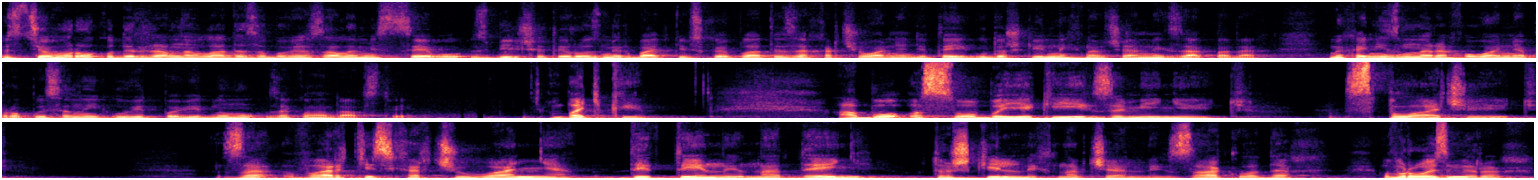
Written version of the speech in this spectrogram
З цього року державна влада зобов'язала місцеву збільшити розмір батьківської плати за харчування дітей у дошкільних навчальних закладах. Механізм нарахування прописаний у відповідному законодавстві. батьки або особи, які їх замінюють, сплачують за вартість харчування дитини на день в дошкільних навчальних закладах в розмірах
